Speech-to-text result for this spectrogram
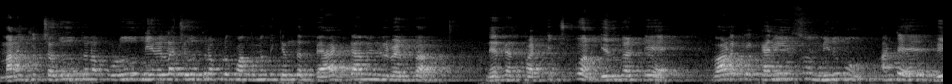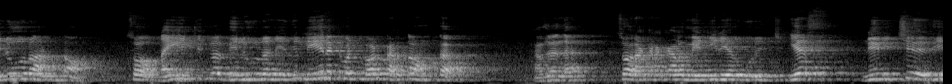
మనకి చదువుతున్నప్పుడు నేను ఇలా చదువుతున్నప్పుడు కొంతమంది కింద బ్యాడ్ కామెంట్లు పెడతారు. నేను దాన్ని పట్టించుకోను. ఎందుకంటే వాళ్ళకి కనీసం మినుము అంటే విలువలు అంటాం. సో నైతిక విలువలు అనేది లేనటువంటి వాడు పెడతా ఉంటారు. అదేనా సో రకరకాల మెటీరియల్ గురించి. ఎస్ నేను ఇచ్చేది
